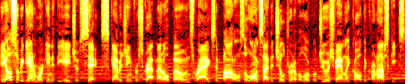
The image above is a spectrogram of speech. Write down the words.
He also began working at the age of six, scavenging for scrap metal, bones, rags, and bottles alongside the children of a local Jewish family called the Karnofskis.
